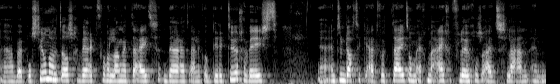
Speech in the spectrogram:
Uh, bij Postillon Hotels gewerkt voor een lange tijd. Daar uiteindelijk ook directeur geweest. Uh, en toen dacht ik, ja, het wordt tijd om echt mijn eigen vleugels uit te slaan... En,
